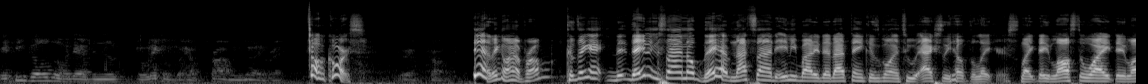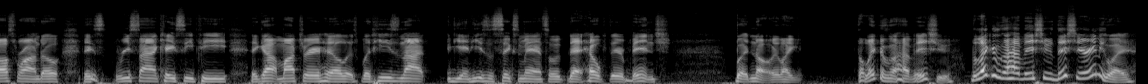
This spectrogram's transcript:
If he goes over there, then the, the Lakers gonna have a problem. You know that, right? Oh, of course. They're gonna have a problem. Yeah, they're gonna have a problem because they ain't, they, didn't sign no. They have not signed anybody that I think is going to actually help the Lakers. Like they lost the Dwight, they lost Rondo, they re-signed KCP, they got Montrezl Harrell, but he's not. Again, he's a six man, so that helped their bench. But no, like the Lakers gonna have an issue. The Lakers gonna have an issue this year anyway.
